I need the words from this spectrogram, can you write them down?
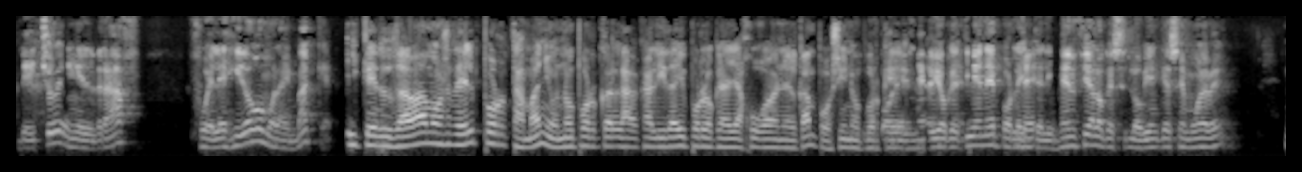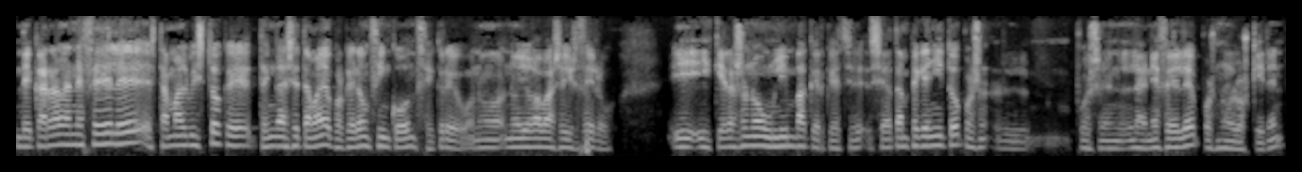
De hecho, en el draft fue elegido como linebacker. Y que dudábamos de él por tamaño, no por la calidad y por lo que haya jugado en el campo, sino porque... Por el medio que tiene, por la inteligencia, lo, que, lo bien que se mueve de cara a la NFL está mal visto que tenga ese tamaño porque era un 5-11, creo, no, no llegaba a 6-0. Y, y, quieras o no, un linebacker que sea tan pequeñito, pues, pues en la NFL pues no los quieren.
